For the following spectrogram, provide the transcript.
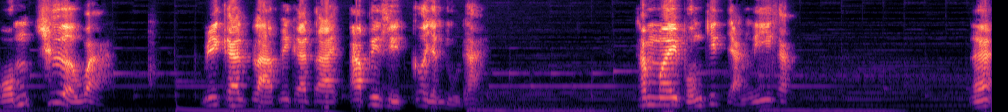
ผมเชื่อว่า มีการปราบมีการตายอภิสิทธิ์ก็ยังอยู่ได้ทำไมผมคิดอย่างนี้ครับ นะ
